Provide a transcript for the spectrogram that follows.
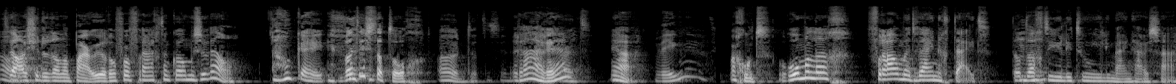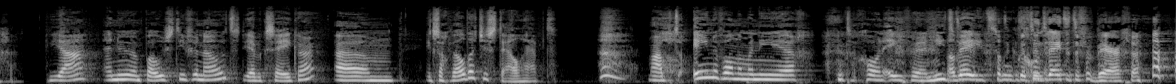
Terwijl als je er dan een paar euro voor vraagt, dan komen ze wel. Oké, Wat is dat toch? Oh, dat is Raar, hè? hard. Ja. weet ik niet. Maar goed, rommelig, vrouw met weinig tijd. Dat dachten jullie toen jullie mijn huis zagen. Ja, en nu een positieve noot, die heb ik zeker. Ehm, ik zag wel dat je stijl hebt. Maar op de een of andere manier het gewoon even niet weet dat hoe ik ik het goed weten te verbergen.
